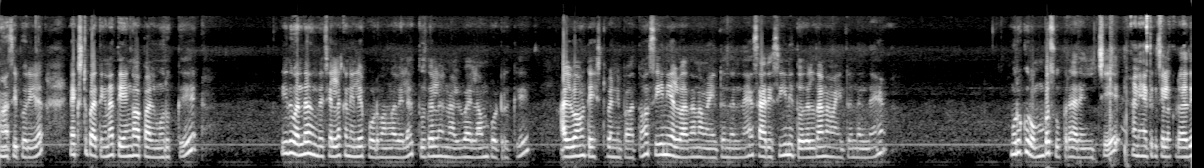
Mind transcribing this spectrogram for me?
மாசி பொரியல் நெக்ஸ்ட் பார்த்தீங்கன்னா தேங்காய் பால் முறுக்கு. இது வந்து அந்த செல்லக்கண்ணிலே போடுவாங்க வேலை துதல் அல்வா எல்லாம் போட்டிருக்கு. அல்வாவும் டேஸ்ட் பண்ணி பார்த்தோம். சீனி அல்வா தான் நான் வாங்கிட்டு வந்திருந்தேன். சாரி சீனி துதல் தான் நான் வாங்கிட்டு வந்திருந்தேன். முறுக்கு ரொம்ப சூப்பராக இருந்துச்சு. அநியாயத்துக்கு சொல்லக்கூடாது.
